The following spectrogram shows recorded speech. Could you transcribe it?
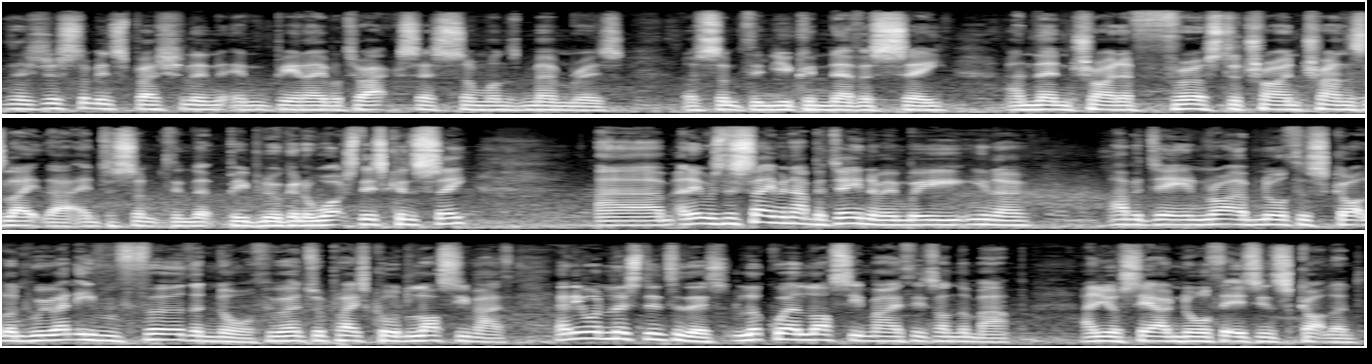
there's just something special in, in being able to access someone's memories of something you can never see, and then trying to for us to try and translate that into something that people who are going to watch this can see. Um, and it was the same in Aberdeen. I mean, we, you know, Aberdeen, right up north of Scotland. We went even further north. We went to a place called Lossiemouth. Anyone listening to this, look where Lossiemouth is on the map, and you'll see how north it is in Scotland.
